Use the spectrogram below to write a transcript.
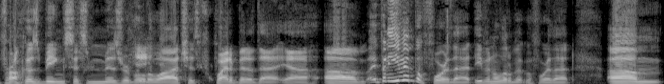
The Broncos being just miserable to watch is quite a bit of that. Yeah. Um, but even before that, even a little bit before that. Um,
